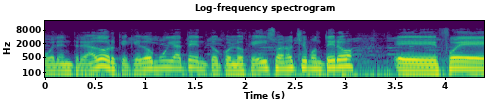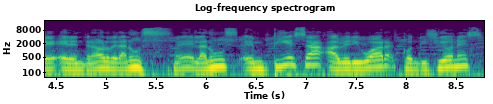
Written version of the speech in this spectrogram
o el entrenador que quedó muy atento con lo que hizo anoche Montero, eh, fue el entrenador de Lanús. eh. Lanús empieza a averiguar condiciones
